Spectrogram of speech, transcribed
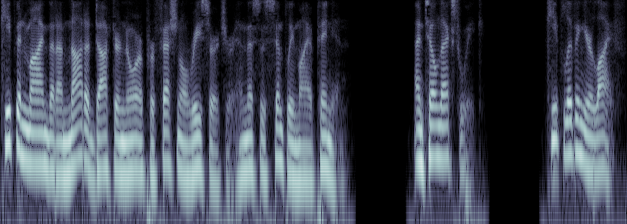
Keep in mind that I'm not a doctor nor a professional researcher and this is simply my opinion. Until next week. Keep living your life.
